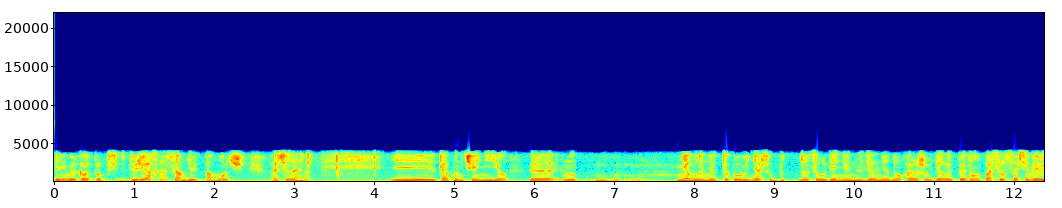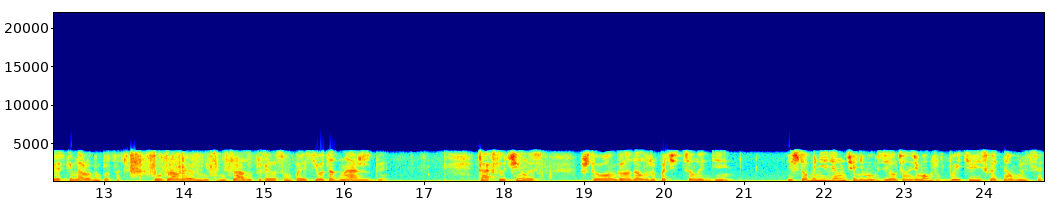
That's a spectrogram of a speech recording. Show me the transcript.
Я не говорю кого-то пропустить в дверях, а на самом деле помочь осязаемо. И так он ничего не ел. Э, ну, не было нет такого дня, чтобы за целый день он не сделал ни одного хорошего дела, и поэтому он посел со всем еврейским народом. Просто по утрам, наверное, не, не сразу приходилось ему поесть. И вот однажды так случилось, что он голодал уже почти целый день. И что бы ни делал, ничего не мог сделать. Он не мог выйти и искать на улице,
